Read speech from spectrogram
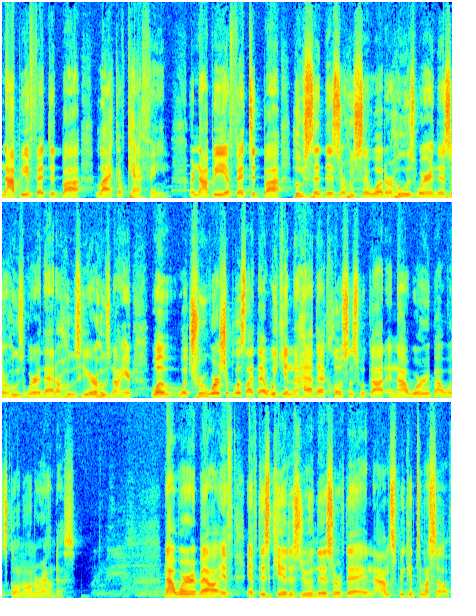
not be affected by lack of caffeine, or not be affected by who said this or who said what, or who is wearing this or who's wearing that, or who's here or who's not here. What, what true worship looks like that, we can have that closeness with God and not worry about what's going on around us. Not worry about if, if this kid is doing this or if that, and I'm speaking to myself.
